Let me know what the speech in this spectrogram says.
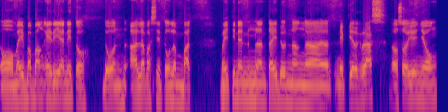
No, may babang area nito, doon ah, labas nitong lambat. May tinanam tayo doon ng ah, napier grass. No, so yun yung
